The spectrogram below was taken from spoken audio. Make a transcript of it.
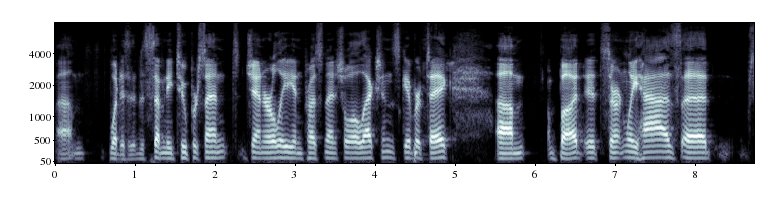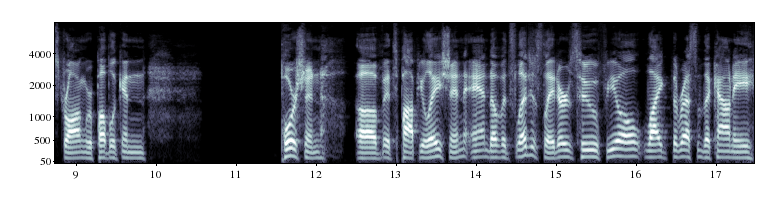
Um, what is it? 72% generally in presidential elections, give or take. Um, but it certainly has a strong Republican portion of its population and of its legislators who feel like the rest of the county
